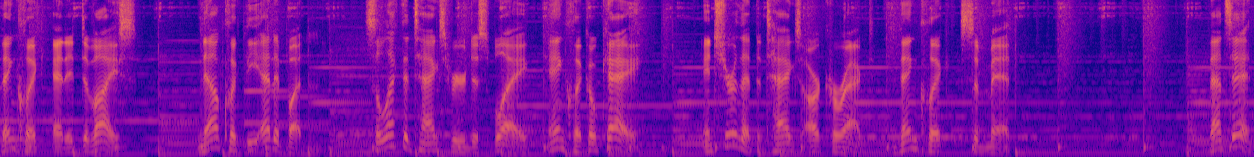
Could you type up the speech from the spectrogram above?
then click Edit Device. Now click the Edit button. Select the tags for your display and click OK. Ensure that the tags are correct, then click Submit. That's it!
